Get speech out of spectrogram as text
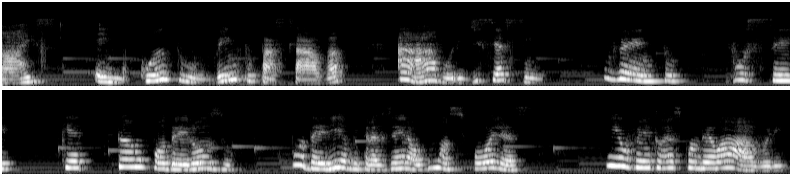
Mas, enquanto o vento passava, a árvore disse assim: Vento, você que é tão poderoso, poderia me trazer algumas folhas? E o vento respondeu à árvore:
